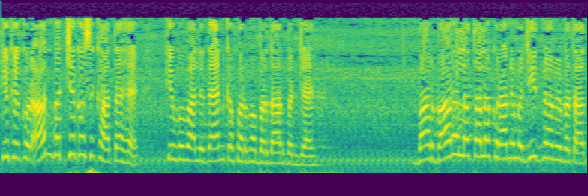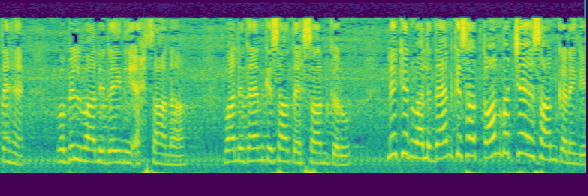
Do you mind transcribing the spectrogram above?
کیونکہ قرآن بچے کو سکھاتا ہے کہ وہ والدین کا فرما بردار بن جائے۔ بار بار اللہ تعالیٰ قرآن مجید میں ہمیں بتاتے ہیں وہ بال والدین احسانہ والدین کے ساتھ احسان کرو۔ لیکن والدین کے ساتھ کون بچے احسان کریں گے؟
